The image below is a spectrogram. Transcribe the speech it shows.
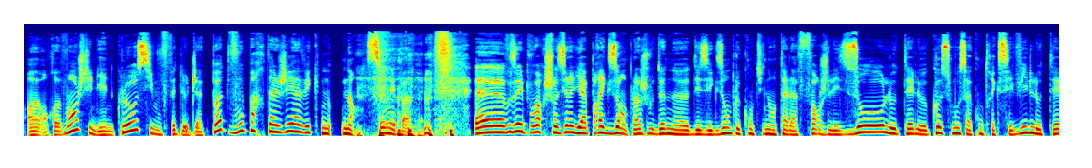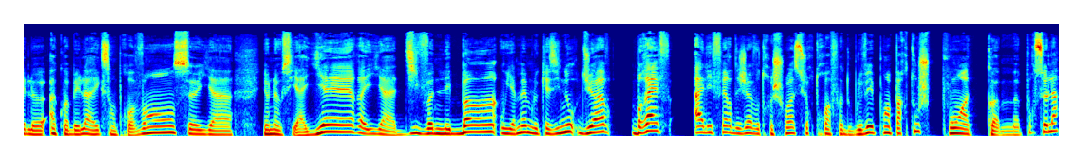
En, revanche, il y a une clause. Si vous faites le jackpot, vous partagez avec nous. Non, ce n'est pas vrai. Euh, vous allez pouvoir choisir. Il y a par exemple, hein, je vous donne euh, des exemples Continental à Forges-les-Eaux, l'hôtel Cosmos à Contrexéville, l'hôtel Aquabella à Aix-en-Provence. Il y, a, il y en a aussi à Hier. Il y a Divonne-les-Bains, où il y a même le casino du Havre. Bref, allez faire déjà votre choix sur www.partouche.com. Pour cela,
